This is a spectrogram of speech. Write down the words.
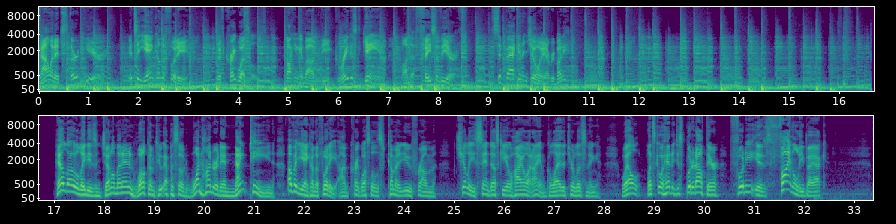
Now in its third year, it's a yank on the footy with Craig Wessels talking about the greatest game on the face of the earth. Sit back and enjoy, everybody. Hello, ladies and gentlemen, and welcome to episode 119 of A Yank on the Footy. I'm Craig Wessels coming to you from chilly Sandusky, Ohio, and I am glad that you're listening. Well, let's go ahead and just put it out there. Footy is finally back.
